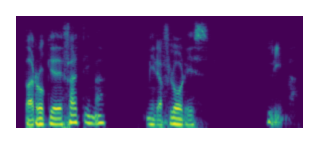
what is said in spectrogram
Parroquia de Fátima, Miraflores, Lima.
